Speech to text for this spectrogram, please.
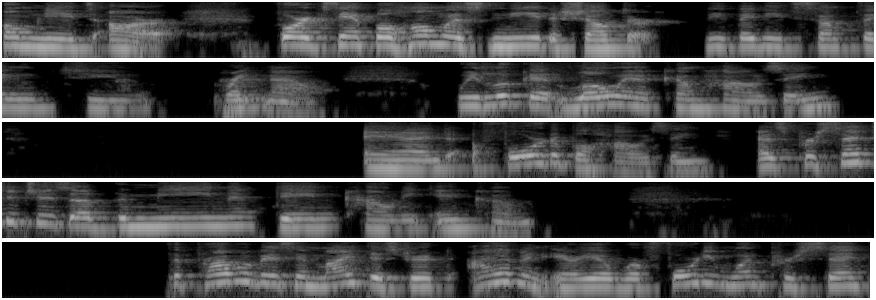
home needs are. For example, homeless need a shelter. They need something to right now. We look at low income housing and affordable housing as percentages of the mean Dane County income. The problem is in my district, I have an area where 41%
